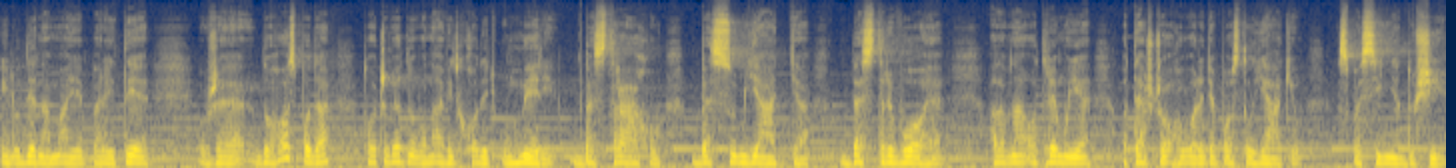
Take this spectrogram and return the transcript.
і людина має перейти вже до Господа, то очевидно вона відходить у мирі, без страху, без сум'яття, без тривоги. Але вона отримує те, що говорить апостол Яків спасіння душі.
